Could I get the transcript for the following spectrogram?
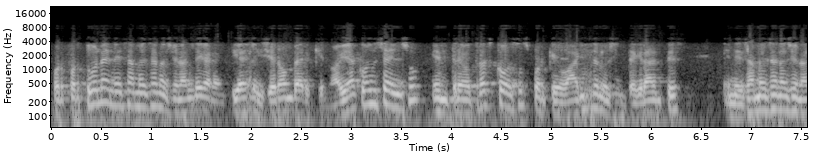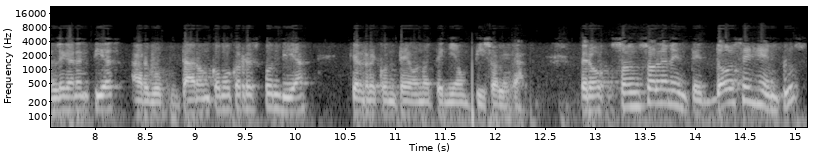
Por fortuna en esa Mesa Nacional de Garantías le hicieron ver que no había consenso, entre otras cosas porque varios de los integrantes en esa Mesa Nacional de Garantías argumentaron como correspondía que el reconteo no tenía un piso legal. Pero son solamente dos ejemplos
